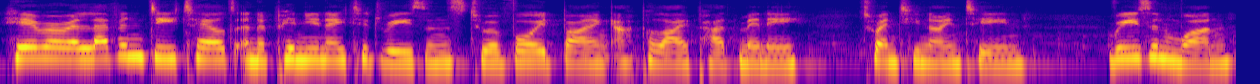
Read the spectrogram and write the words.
Here are 11 detailed and opinionated reasons to avoid buying Apple iPad Mini 2019. Reason 1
